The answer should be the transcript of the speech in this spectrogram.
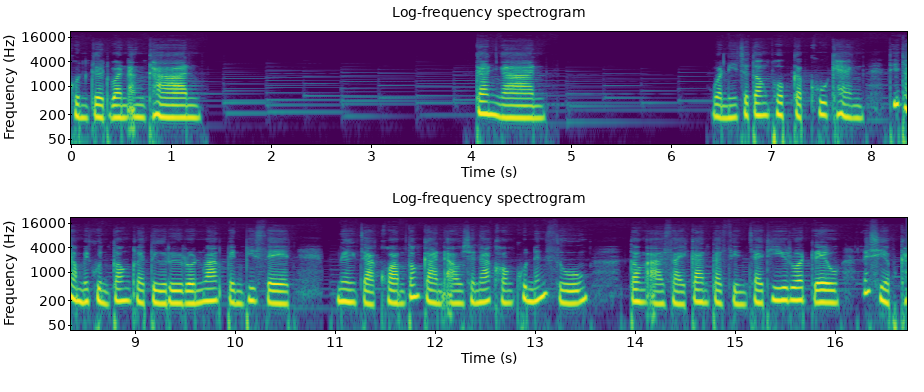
คนเกิดวันอังคาร การงาน วันนี้จะต้องพบกับคู่แข่งที่ทำให้คุณต้องกระตือรือร้นมากเป็นพิเศษ เนื่องจากความต้องการเอาชนะของคุณนั้นสูง ต้องอาศัยการตัดสินใจที่รวดเร็วและเฉียบข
